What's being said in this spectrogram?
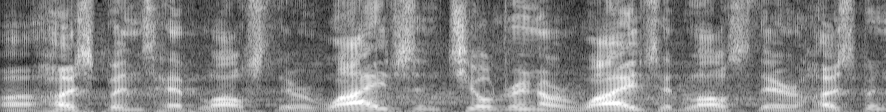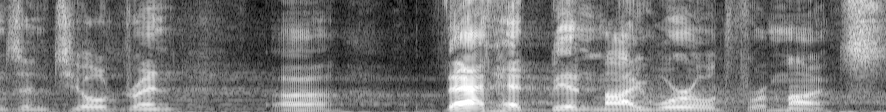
Uh, husbands have lost their wives and children, or wives had lost their husbands and children. Uh, that had been my world for months.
